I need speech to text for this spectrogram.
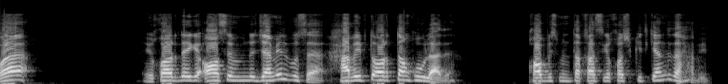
Va yuqoridagi osim ibn jamil bo'lsa habibni ortdan quvladi. Qobis mintaqasiga qochib ketgandida habib.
